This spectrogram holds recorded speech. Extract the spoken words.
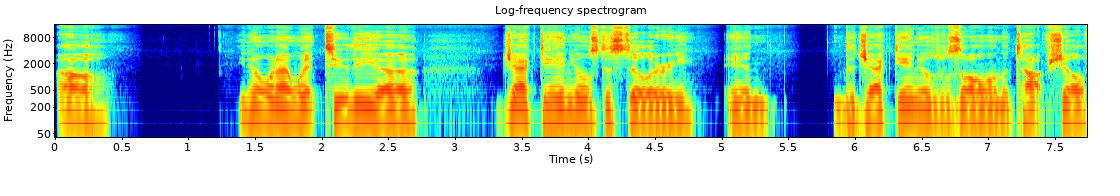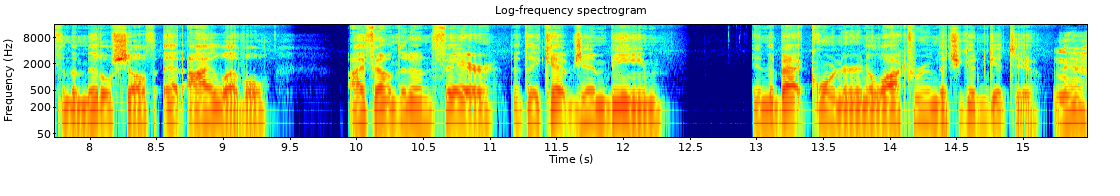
Oh, you know, when I went to the uh, Jack Daniels distillery and the Jack Daniels was all on the top shelf and the middle shelf at eye level, I found it unfair that they kept Jim Beam in the back corner in a locked room that you couldn't get to. Yeah.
